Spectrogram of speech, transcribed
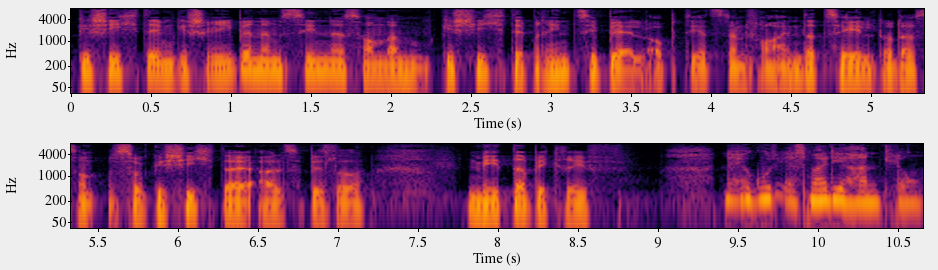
Geschichte im geschriebenen Sinne, sondern Geschichte prinzipiell, ob die jetzt ein Freund erzählt oder so, so Geschichte als ein bisschen Metabegriff. Naja gut, erstmal die Handlung.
